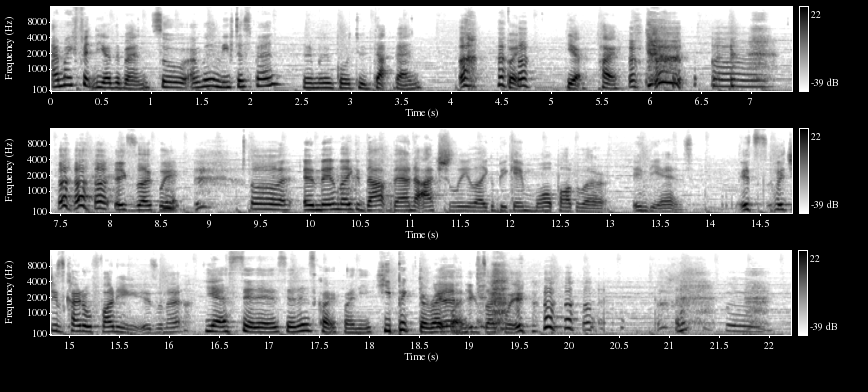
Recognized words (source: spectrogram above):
I might fit the other band, so I'm gonna leave this band and I'm gonna go to that band. but yeah, hi. Uh, exactly. Uh, and then like that band actually like became more popular in the end. It's which is kind of funny, isn't it? yes, it is. It is quite funny. He picked the right yeah, one. exactly.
